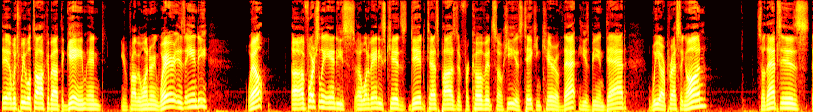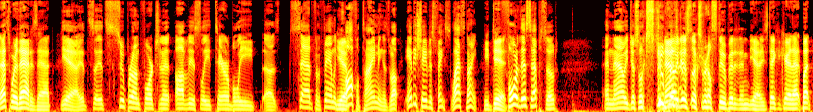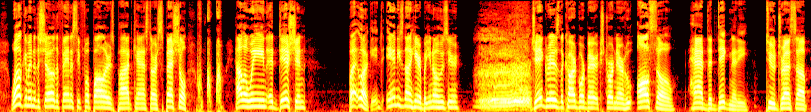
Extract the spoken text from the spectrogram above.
uh, which we will talk about the game. And you're probably wondering, where is Andy? Well, uh, unfortunately, Andy's uh, one of Andy's kids did test positive for COVID, so he is taking care of that. He is being dad. We are pressing on. So that is that's where that is at. Yeah, it's it's super unfortunate. Obviously, terribly uh, sad for the family. Yeah. Awful timing as well. Andy shaved his face last night He did. for this episode, and now he just looks stupid. now he just looks real stupid, and yeah, he's taking care of that. But welcome into the show, the Fantasy Footballers Podcast, our special Halloween edition. But look, Andy's not here, but you know who's here? Jay Grizz, the cardboard bear extraordinaire, who also had the dignity to dress up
